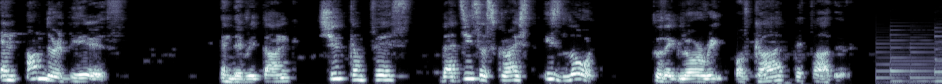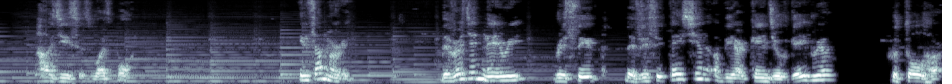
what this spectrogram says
and under the earth. And every tongue should confess that Jesus Christ is Lord to the glory of God the Father. How Jesus was born. In summary, the Virgin Mary received the visitation of the Archangel Gabriel, who told her,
